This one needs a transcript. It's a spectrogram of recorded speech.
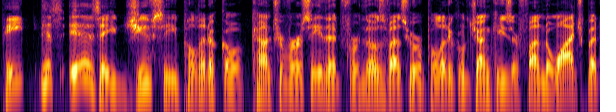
Pete, this is a juicy political controversy that for those of us who are political junkies are fun to watch. But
